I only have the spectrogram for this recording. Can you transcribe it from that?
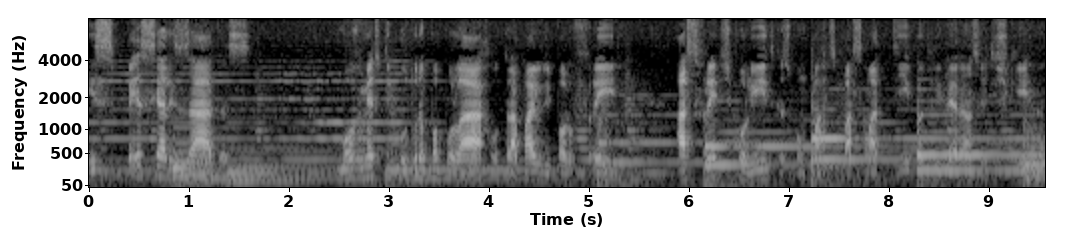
especializadas, o movimento de cultura popular, o trabalho de Paulo Freire, as frentes políticas com participação ativa de lideranças de esquerda,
